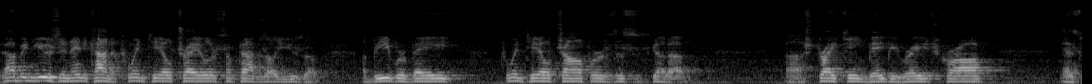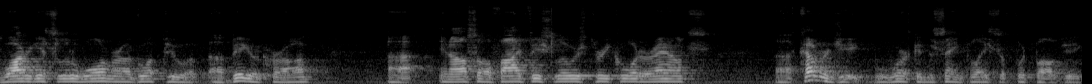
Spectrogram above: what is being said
And I've been using any kind of twin tail trailer. Sometimes I'll use a, a beaver bait, twin tail chompers. This has got a, a Strike King Baby Rage Craw. As water gets a little warmer, I'll go up to a, a bigger craw. Uh, and also a five fish lures, three quarter ounce uh, cover jig will work in the same place a football jig.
